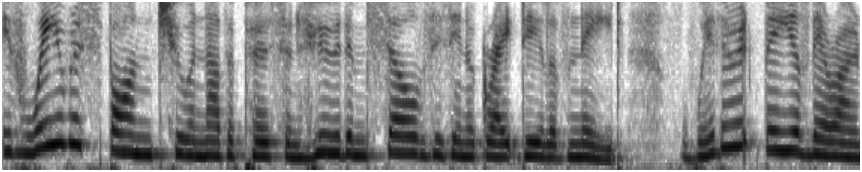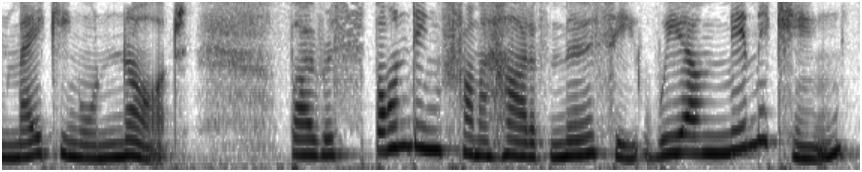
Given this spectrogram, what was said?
if we respond to another person who themselves is in a great deal of need, whether it be of their own making or not, by responding from a heart of mercy, we are mimicking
